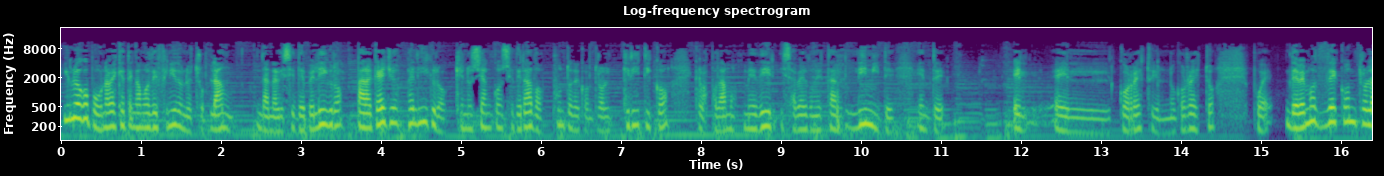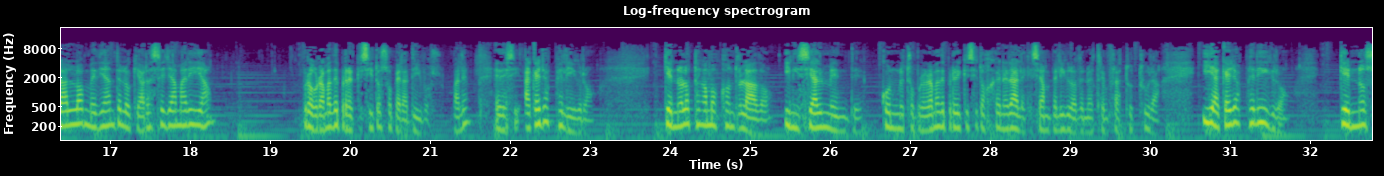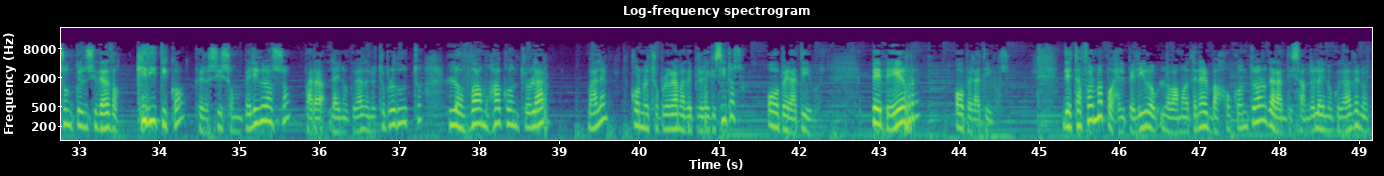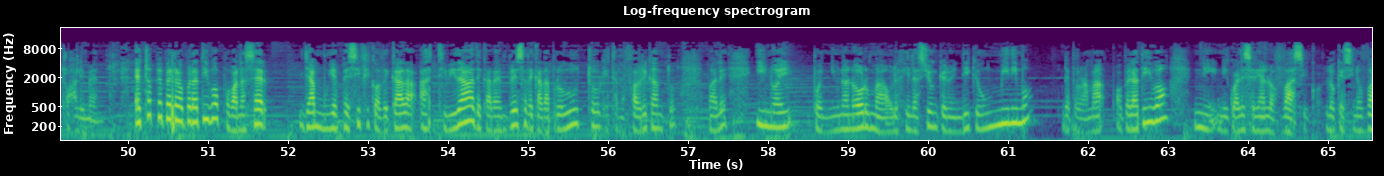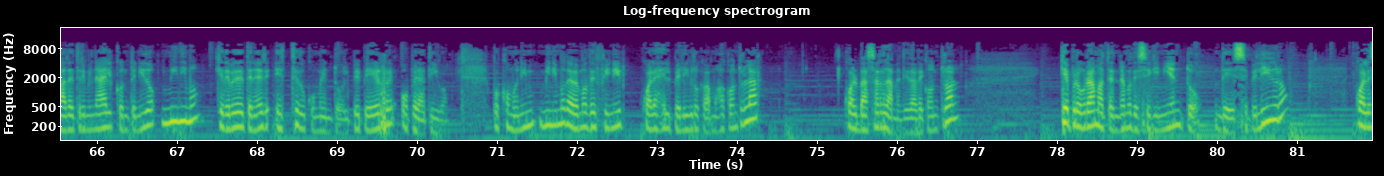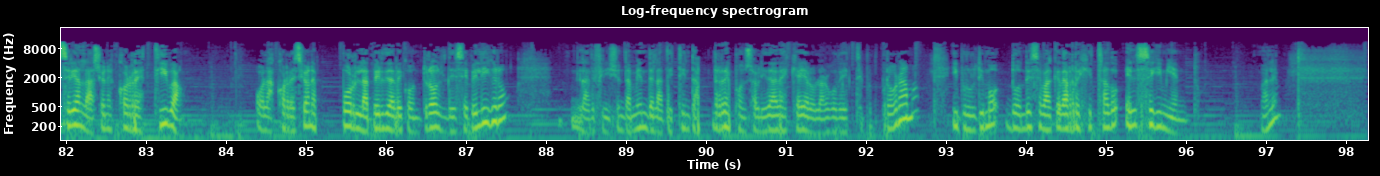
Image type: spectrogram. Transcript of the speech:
Y luego, pues una vez que tengamos definido nuestro plan de análisis de peligro, para aquellos peligros que no sean considerados puntos de control críticos, que los podamos medir y saber dónde está el límite entre el correcto y el no correcto, pues debemos de controlarlos mediante lo que ahora se llamaría programas de prerequisitos operativos, ¿vale? Es decir, aquellos peligros que no los tengamos controlados inicialmente con nuestro programa de prerequisitos generales, que sean peligros de nuestra infraestructura, y aquellos peligros que no son considerados críticos, pero sí son peligrosos para la inocuidad de nuestro producto, los vamos a controlar, ¿vale? Con nuestro programa de prerequisitos operativos, PPR operativos. De esta forma, pues el peligro lo vamos a tener bajo control, garantizando la inocuidad de nuestros alimentos. Estos PPR operativos pues van a ser ya muy específicos de cada actividad, de cada empresa, de cada producto que estamos fabricando, ¿vale? Y no hay pues ni una norma o legislación que nos indique un mínimo de programa operativo ni, ni cuáles serían los básicos, lo que sí nos va a determinar el contenido mínimo que debe de tener este documento, el PPR operativo. Pues como mínimo debemos definir cuál es el peligro que vamos a controlar, cuál va a ser la medida de control, qué programa tendremos de seguimiento de ese peligro, cuáles serían las acciones correctivas o las correcciones por la pérdida de control de ese peligro, la definición también de las distintas responsabilidades que hay a lo largo de este programa y por último dónde se va a quedar registrado el seguimiento. ¿Vale?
